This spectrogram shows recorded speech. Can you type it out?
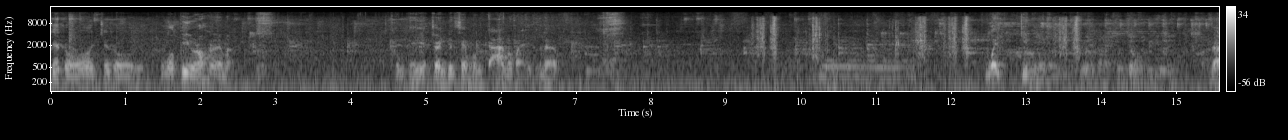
chết rồi chết rồi. Không có kia của nó rồi em ạ không thể hiện cho anh Đức xem con cá nó khỏe cỡ nào. Quay chim này này đó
